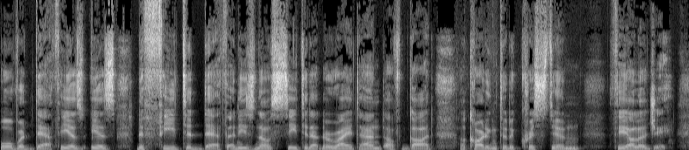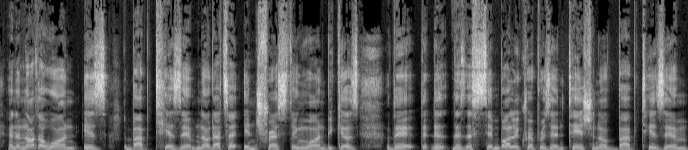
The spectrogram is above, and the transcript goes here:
over death. He has, he has defeated death and he's now seated at the right hand of God according to the Christian theology. And another one is baptism. Now that's an interesting one because the, the, the, the symbolic representation of baptism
